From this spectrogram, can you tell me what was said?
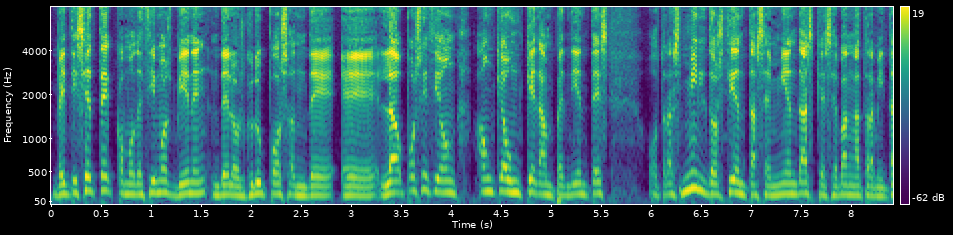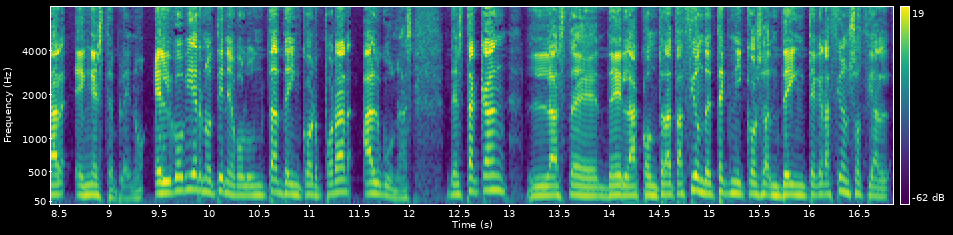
27, como decimos, vienen de los grupos de eh, la oposición, aunque aún quedan pendientes otras 1.200 enmiendas que se van a tramitar en este pleno. El Gobierno tiene voluntad de incorporar algunas. Destacan las de, la contratación de técnicos de integración social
